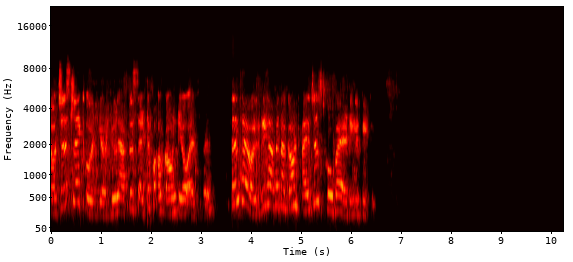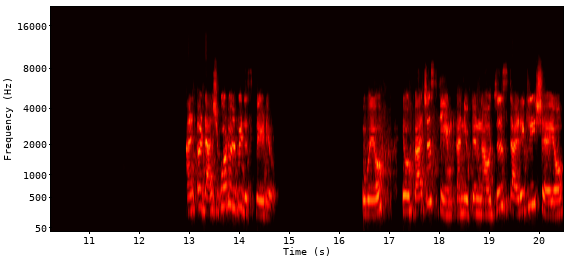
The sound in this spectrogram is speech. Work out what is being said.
Now, just like earlier, you'll have to set up an account here as well. Since I already have an account, I'll just go by adding a detail. And a dashboard will be displayed here. Over here, your batch is claimed and you can now just directly share your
